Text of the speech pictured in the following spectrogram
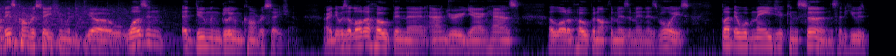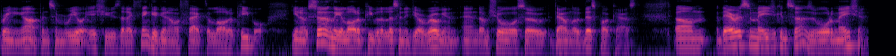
Now, this conversation with Joe wasn't a doom and gloom conversation, right? There was a lot of hope in there, and Andrew Yang has a lot of hope and optimism in his voice, but there were major concerns that he was bringing up and some real issues that I think are going to affect a lot of people. You know, certainly a lot of people that listen to Joe Rogan, and I'm sure also download this podcast. Um, there are some major concerns of automation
